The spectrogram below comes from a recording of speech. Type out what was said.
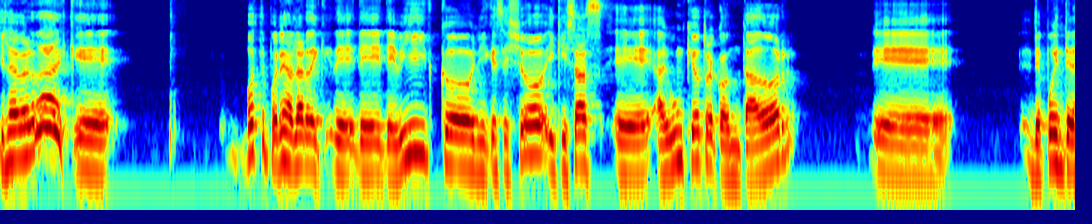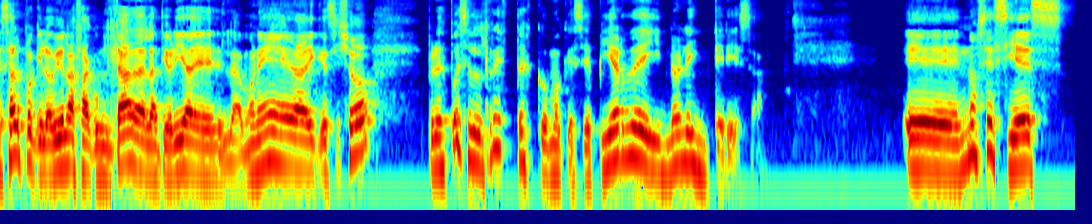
Y la verdad es que vos te ponés a hablar de, Bitcoin y qué sé yo, y quizás eh, algún que otro contador eh, le puede interesar porque lo vio en la facultad, la teoría de la moneda y qué sé yo, pero después el resto es como que se pierde y no le interesa. Eh, no sé si es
